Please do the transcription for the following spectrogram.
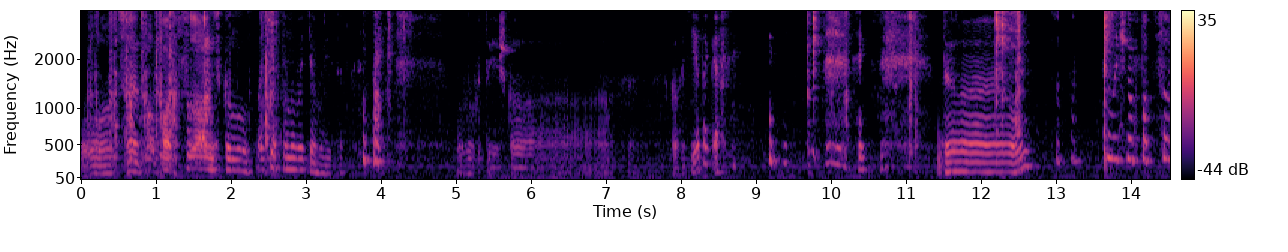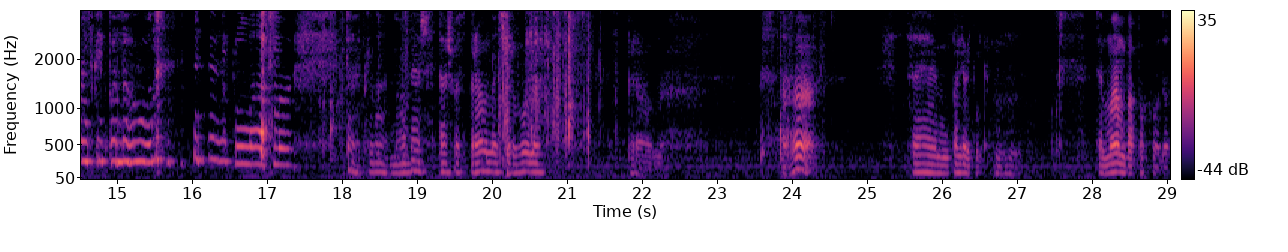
О, це по пацанському. А як воно витягується? Ух тишка. Когось є таке? Да, точно пацанський подгон. Класно. Так, ладно, а де ж та, що справна, червона? Справна. Ага. Це польотник. Це мамба, походу.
